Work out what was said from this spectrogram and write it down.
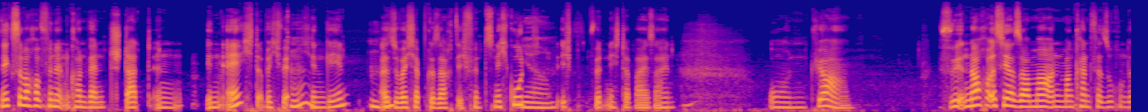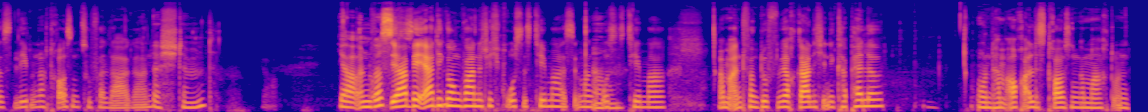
Nächste Woche findet ein Konvent statt in, in echt, aber ich werde nicht Ah. hingehen. Mhm. Also, weil ich habe gesagt, ich finde es nicht gut. Ja. Ich würde nicht dabei sein. Und ja, für, noch ist ja Sommer und man kann versuchen, das Leben nach draußen zu verlagern. Das stimmt. Ja. Ja, und was? Ja, Beerdigung war natürlich ein großes Thema, ist immer ein Ah. großes Thema. Am Anfang durften wir auch gar nicht in die Kapelle und haben auch alles draußen gemacht. Und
